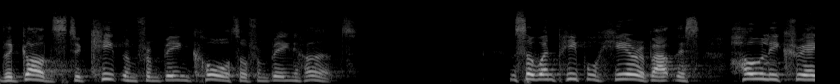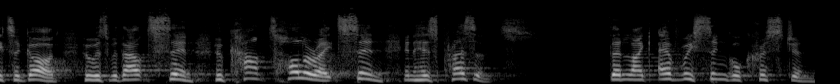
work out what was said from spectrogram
the gods to keep them from being caught or from being hurt. And so when people hear about this holy creator God who is without sin, who can't tolerate sin in his presence, then, like every single Christian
